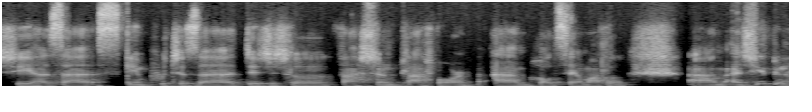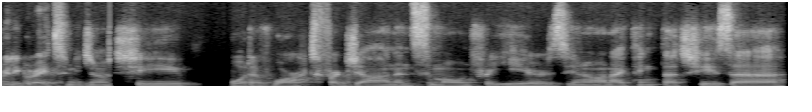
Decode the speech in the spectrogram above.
She has a Skimp, which is a digital fashion platform, um, wholesale model. Um, and she's been really great to me. You know, she would have worked for John and Simone for years, you know, and I think that she's uh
